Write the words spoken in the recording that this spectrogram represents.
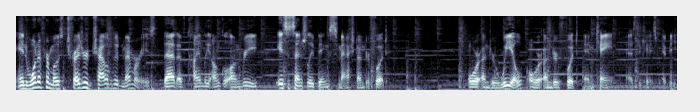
And one of her most treasured childhood memories, that of kindly Uncle Henri, is essentially being smashed underfoot. Or under wheel, or underfoot and cane, as the case may be.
